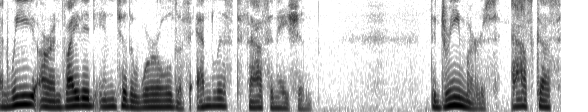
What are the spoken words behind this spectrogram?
and we are invited into the world of endless fascination. The dreamers ask us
